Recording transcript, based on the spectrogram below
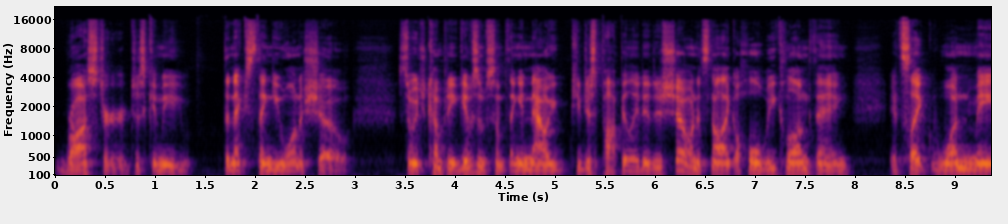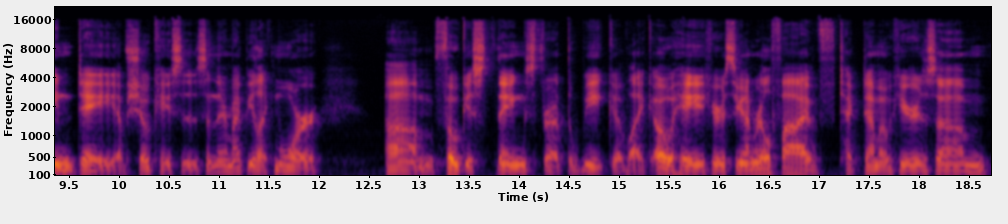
roster. Just give me the next thing you want to show." So each company gives him something, and now he, he just populated his show, and it's not like a whole week long thing. It's like one main day of showcases, and there might be like more um, focused things throughout the week of like, oh, hey, here's the Unreal Five tech demo. Here's um,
